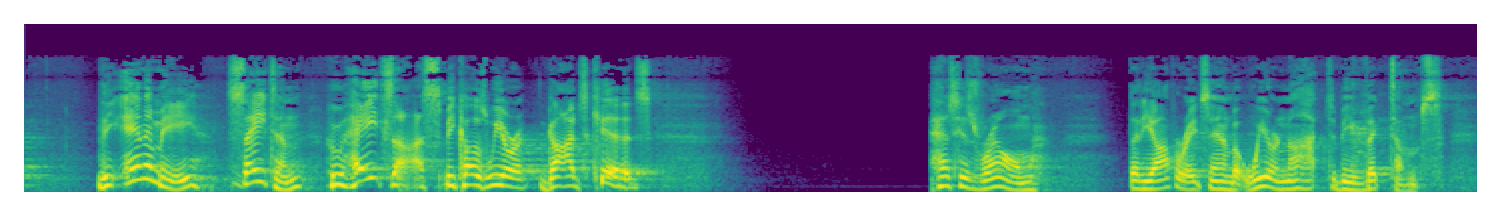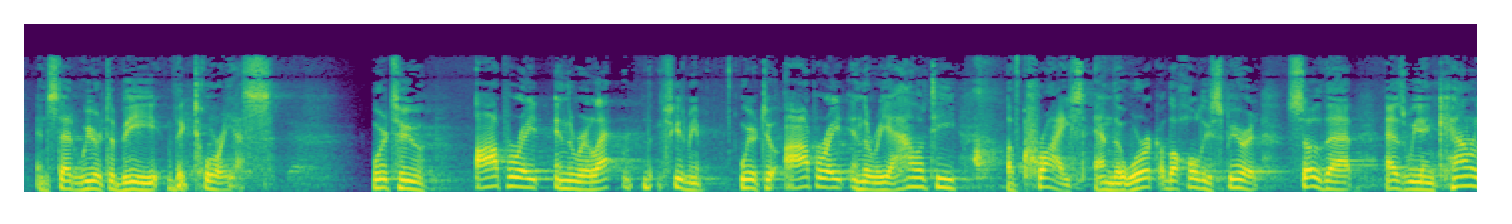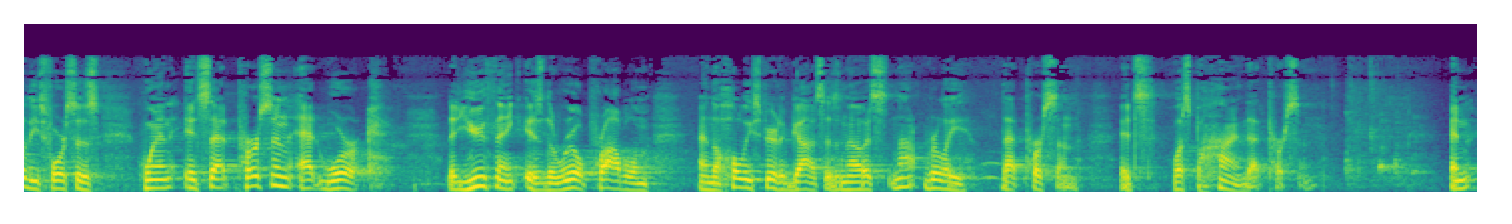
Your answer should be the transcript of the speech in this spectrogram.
the enemy, Satan, who hates us because we are God's kids, has his realm that he operates in, but we are not to be victims. Instead, we are to be victorious. We're to operate in the, excuse me, We're to operate in the reality of Christ and the work of the Holy Spirit so that as we encounter these forces, when it's that person at work that you think is the real problem, and the Holy Spirit of God says, no, it's not really that person. It's what's behind that person. And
